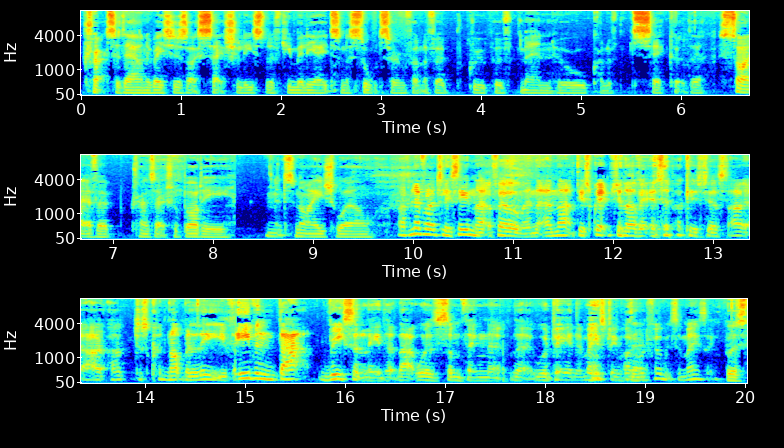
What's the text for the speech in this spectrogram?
tracks her down and basically just like sexually sort of humiliates and assaults her in front of a group of men who are all kind of sick at the sight of a transsexual body. It's not aged well. I've never actually seen that film, and, and that description of it in the book is just I, I, I, just could not believe even that recently that that was something that, that would be in a mainstream Hollywood film. It's amazing. Was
